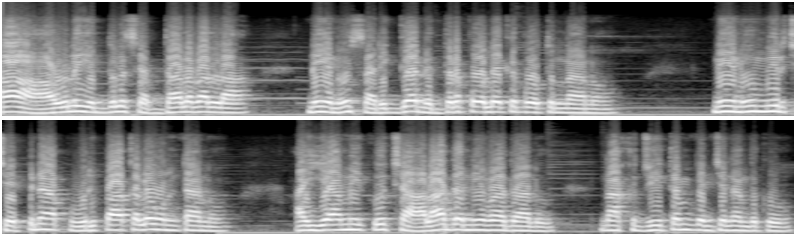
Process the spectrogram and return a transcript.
ఆ ఆవుల ఎద్దుల శబ్దాల వల్ల నేను సరిగ్గా నిద్రపోలేకపోతున్నాను. నేను మీరు చెప్పిన పూరిపాకలో ఉంటాను. అయ్యా మీకు చాలా ధన్యవాదాలు. నాకు జీతం పెంచినందుకు.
